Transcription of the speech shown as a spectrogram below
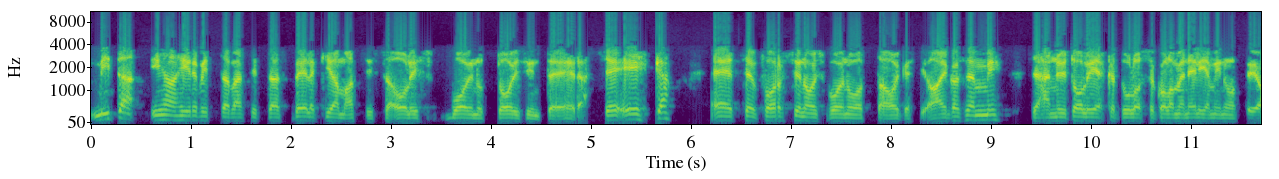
mitä ihan hirvittävästi tässä Belgia-matsissa olisi voinut toisin tehdä. Se ehkä, että sen Forssin olisi voinut ottaa oikeasti aikaisemmin. Sehän nyt oli ehkä tulossa kolme neljä minuuttia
